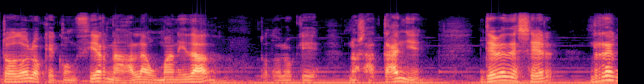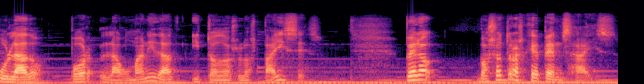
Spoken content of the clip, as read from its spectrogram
todo lo que concierna a la humanidad, todo lo que nos atañe, debe de ser regulado por la humanidad y todos los países. Pero, ¿vosotros qué pensáis?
